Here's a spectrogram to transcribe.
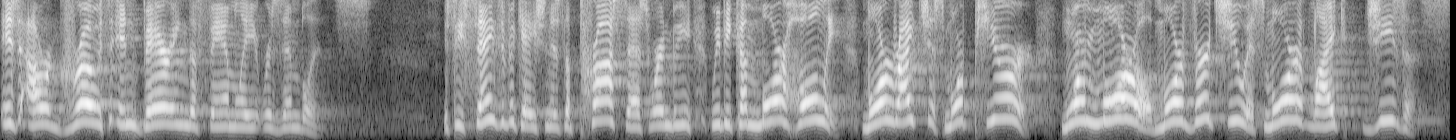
is our growth in bearing the family resemblance. You see, sanctification is the process wherein we, we become more holy, more righteous, more pure, more moral, more virtuous, more like Jesus.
